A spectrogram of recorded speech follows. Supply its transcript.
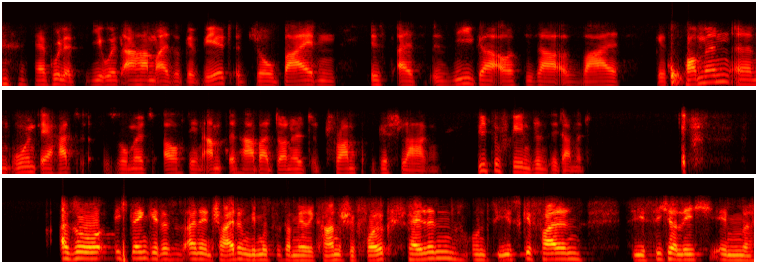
Herr Gulitz, die USA haben also gewählt. Joe Biden ist als Sieger aus dieser Wahl gekommen ähm, und er hat somit auch den Amtsinhaber Donald Trump geschlagen. Wie zufrieden sind Sie damit? Also ich denke, das ist eine Entscheidung, die muss das amerikanische Volk fällen und sie ist gefallen. Sie ist sicherlich im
